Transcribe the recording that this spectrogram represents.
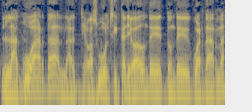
la guarda, la lleva a su bolsita, lleva donde, donde guardarla,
